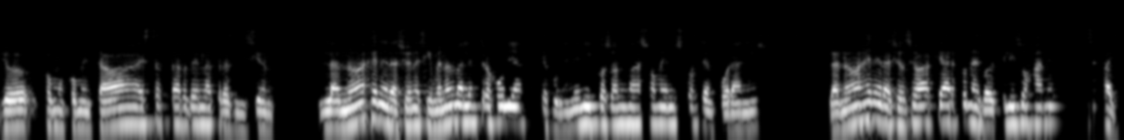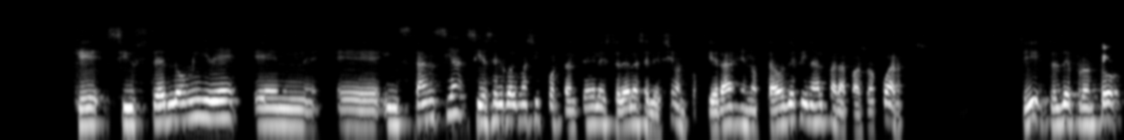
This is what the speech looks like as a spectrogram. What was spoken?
yo, como comentaba esta tarde en la transmisión, las nuevas generaciones, y menos mal entró Julián, que Julián y Nico son más o menos contemporáneos, la nueva generación se va a quedar con el gol que le hizo James que si usted lo mide en eh, instancia, sí es el gol más importante de la historia de la selección, porque era en octavos de final para paso a cuartos. ¿Sí? Entonces de pronto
